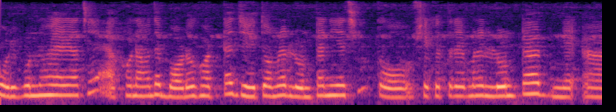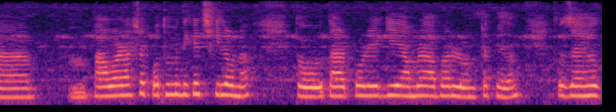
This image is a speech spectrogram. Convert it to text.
পরিপূর্ণ হয়ে গেছে। এখন আমাদের বড় ঘরটা, যেহেতু আমরা লোনটা নিয়েছি, তো সেক্ষেত্রে মানে লোনটা পাওয়ার আশা প্রথমের দিকে ছিল না। তো তারপরে গিয়ে আমরা আবার লোনটা পেলাম। তো যাই হোক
